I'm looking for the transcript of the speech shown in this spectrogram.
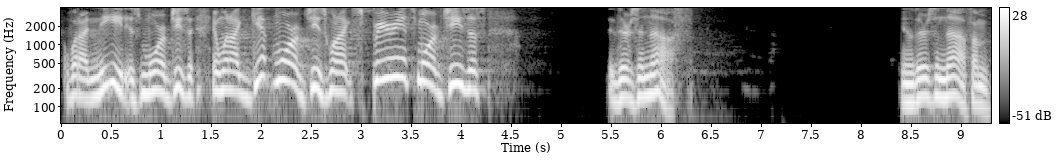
What I need is more of Jesus. And when I get more of Jesus, when I experience more of Jesus, there's enough. You know, there's enough. I'm,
